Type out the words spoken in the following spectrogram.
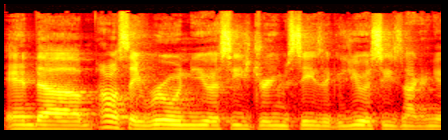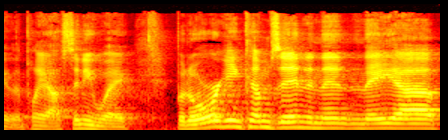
And um, I don't want to say ruin USC's dream season because USC is not going to get in the playoffs anyway. But Oregon comes in and then they uh,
